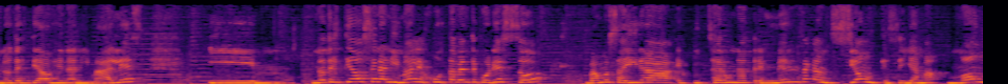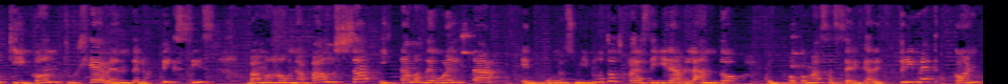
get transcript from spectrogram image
no testeados en animales. Y mm, no testeados en animales, justamente por eso vamos a ir a escuchar una tremenda canción que se llama Monkey Gone to Heaven de los Pixies. Vamos a una pausa y estamos de vuelta en unos minutos para seguir hablando un poco más acerca de Streamet con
